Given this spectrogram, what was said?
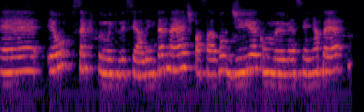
É, eu sempre fui muito viciada em internet, passava o dia com o meu MSN aberto,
